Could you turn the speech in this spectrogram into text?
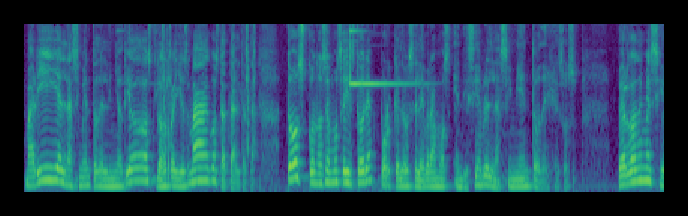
María, el nacimiento del niño Dios, los Reyes Magos, tal, tal, tal. Todos conocemos esa historia porque lo celebramos en diciembre, el nacimiento de Jesús. Perdónenme si,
